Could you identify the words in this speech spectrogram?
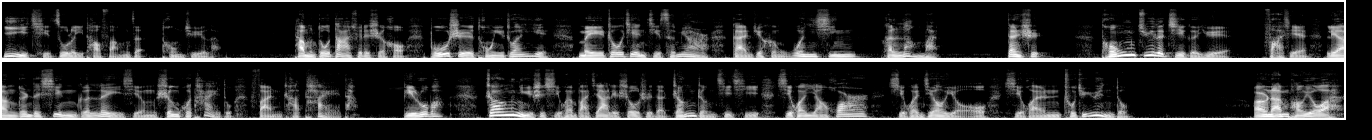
一起租了一套房子，同居了。他们读大学的时候不是同一专业，每周见几次面感觉很温馨、很浪漫。但是，同居了几个月，发现两个人的性格类型、生活态度反差太大。比如吧，张女士喜欢把家里收拾得整整齐齐，喜欢养花，喜欢交友，喜欢出去运动。而男朋友啊，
